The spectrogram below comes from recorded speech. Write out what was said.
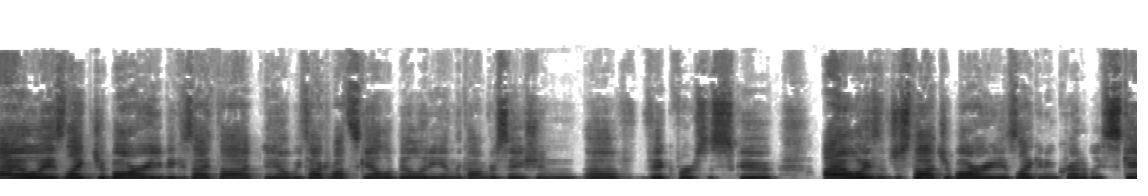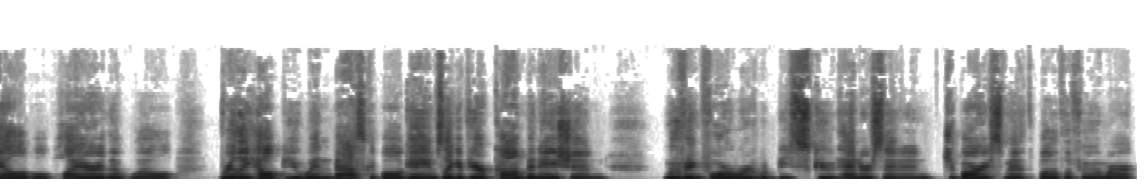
I always liked Jabari because I thought, you know, we talked about scalability in the conversation of Vic versus Scoot. I always have just thought Jabari is like an incredibly scalable player that will really help you win basketball games. Like if your combination moving forward would be Scoot Henderson and Jabari Smith, both of whom are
